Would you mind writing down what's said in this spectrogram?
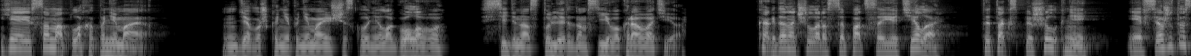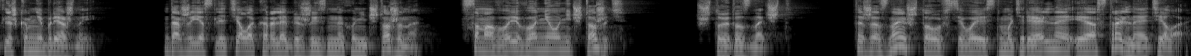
«Я и сама плохо понимаю». Девушка непонимающе склонила голову, сидя на стуле рядом с его кроватью. Когда начало рассыпаться её тело, ты так спешил к ней, и всё же ты слишком небрежный. Даже если тело короля безжизненных уничтожено, самого его не уничтожить. Что это значит? Ты же знаешь, что у всего есть материальное и астральное тело?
